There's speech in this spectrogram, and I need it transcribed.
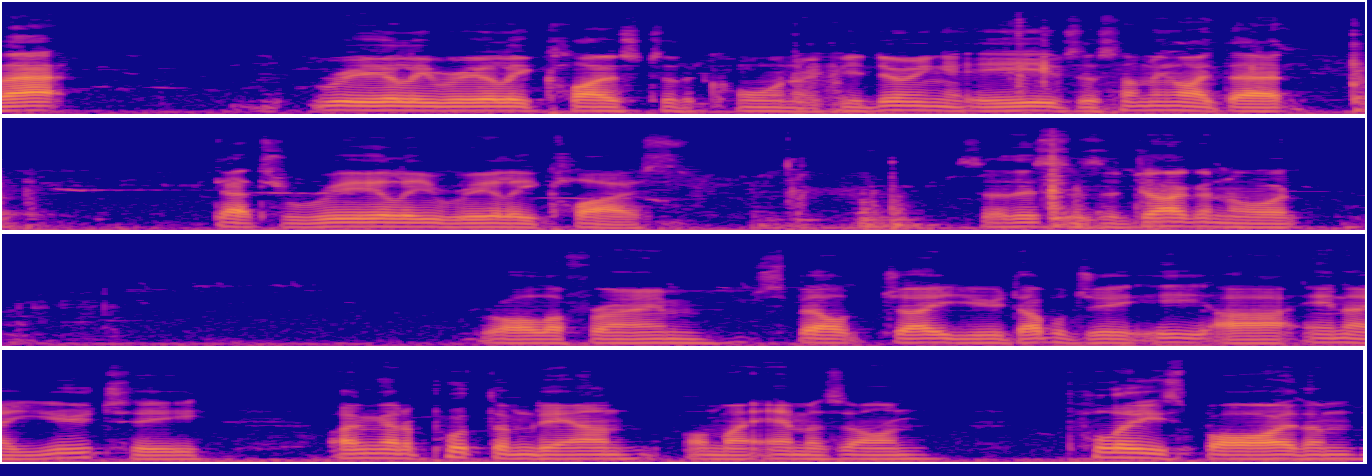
that really, really close to the corner. If you're doing eaves or something like that, that's really, really close. So this is a Juggernaut roller frame, spelled J-U-G-G-E-R-N-A-U-T. I'm going to put them down on my Amazon. Please buy them.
